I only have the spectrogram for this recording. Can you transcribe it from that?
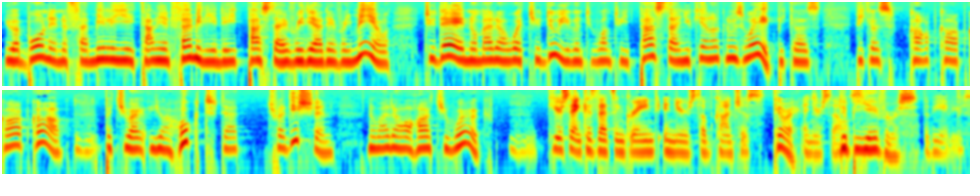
you are born in a family, Italian family, and they eat pasta every day at every meal, today, no matter what you do, you're going to want to eat pasta and you cannot lose weight because because carb, carb, carb, carb. Mhm. But you are you are hooked to that tradition, no matter how hard you work. Mm-hmm. You're saying because that's ingrained in your subconscious Correct. and yourself. the behaviors. the behaviors.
